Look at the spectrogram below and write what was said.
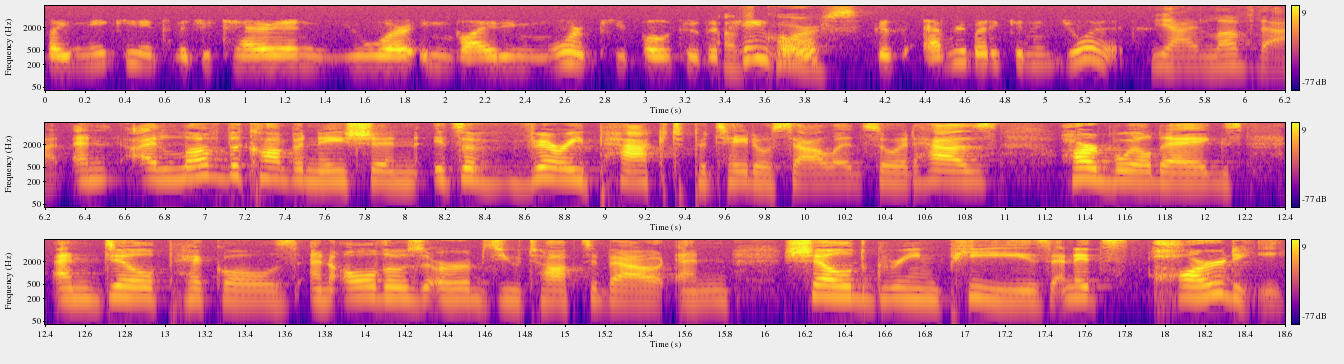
by making it vegetarian, you are inviting more people to the Of table because everybody can enjoy it. Yeah, I love that. And I love the combination. It's a very packed potato salad. So it has hard boiled eggs and dill pickles and all those herbs you talked about and shelled green peas. And it's hearty.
